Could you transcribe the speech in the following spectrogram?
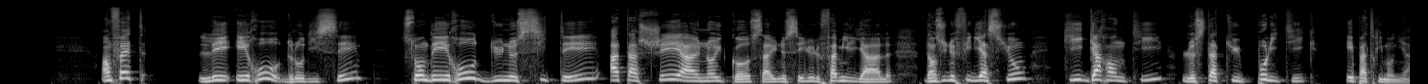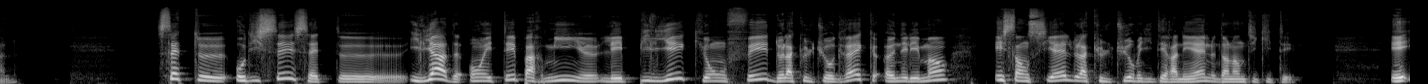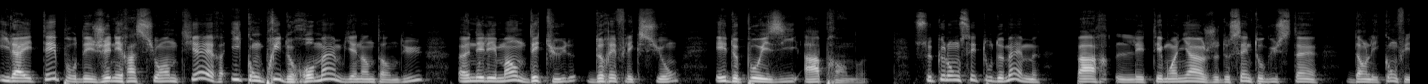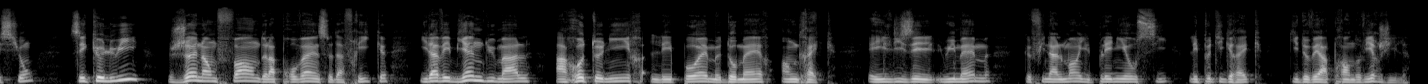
En fait, les héros de l'Odyssée sont des héros d'une cité attachée à un oikos, à une cellule familiale, dans une filiation qui garantit le statut politique et patrimonial. Cette euh, Odyssée, cette euh, Iliade ont été parmi euh, les piliers qui ont fait de la culture grecque un élément essentiel de la culture méditerranéenne dans l'Antiquité. Et il a été pour des générations entières, y compris de Romains bien entendu, un élément d'étude, de réflexion et de poésie à apprendre. Ce que l'on sait tout de même, par les témoignages de saint Augustin dans les Confessions, c'est que lui, jeune enfant de la province d'Afrique, il avait bien du mal à retenir les poèmes d'Homère en grec, et il disait lui-même que finalement il plaignait aussi les petits Grecs qui devaient apprendre Virgile.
